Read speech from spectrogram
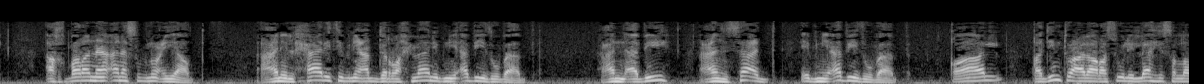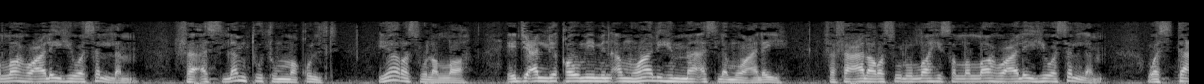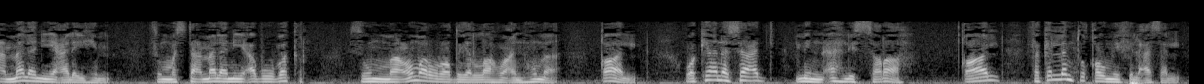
أخبرنا أنس بن عياض عن الحارث بن عبد الرحمن بن أبي ذباب عن أبيه عن سعد بن أبي ذباب. قال قدمت على رسول الله صلى الله عليه وسلم فأسلمت ثم قلت يا رسول الله اجعل لقومي من أموالهم ما أسلموا عليه. ففعل رسول الله صلى الله عليه وسلم واستعملني عليهم. ثم استعملني أبو بكر ثم عمر رضي الله عنهما. قال وكان سعد من أهل السراه. قال فكلمت قومي في العسل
